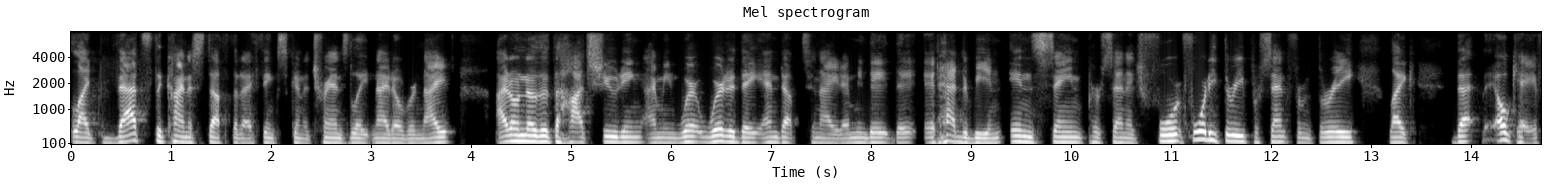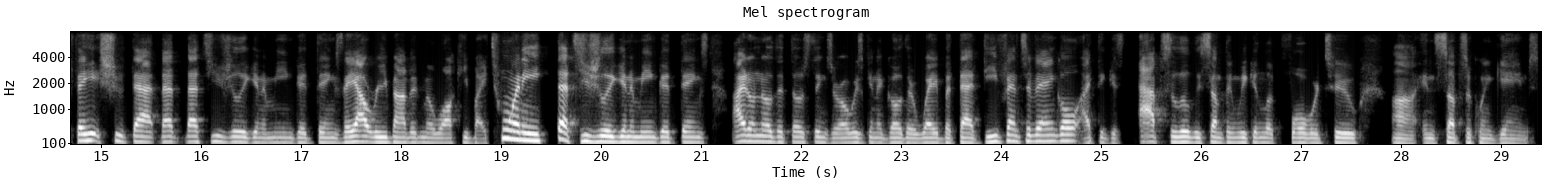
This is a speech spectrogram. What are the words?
like that's the kind of stuff that I think is going to translate night over night. I don't know that the hot shooting. I mean, where where did they end up tonight? I mean, they they it had to be an insane percentage, 43 percent from three. Like that okay if they shoot that that that's usually going to mean good things. They out rebounded milwaukee by 20 that's usually going to mean good things. I don't know that those things are always going to go their way but that defensive angle i think is absolutely something we can look forward to uh, in subsequent games.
